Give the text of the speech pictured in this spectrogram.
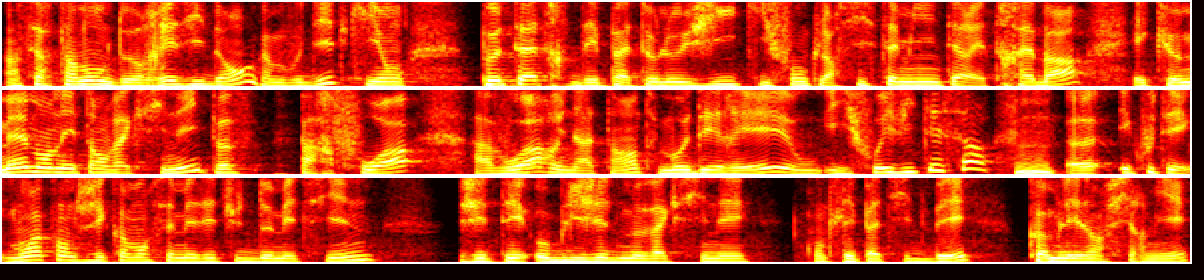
un certain nombre de résidents, comme vous dites, qui ont peut-être des pathologies qui font que leur système immunitaire est très bas et que même en étant vaccinés, ils peuvent parfois avoir une atteinte modérée. Ou, il faut éviter ça. Hmm. Euh, écoutez, moi, quand j'ai commencé mes études de médecine, j'étais obligé de me vacciner contre l'hépatite B, comme les infirmiers,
